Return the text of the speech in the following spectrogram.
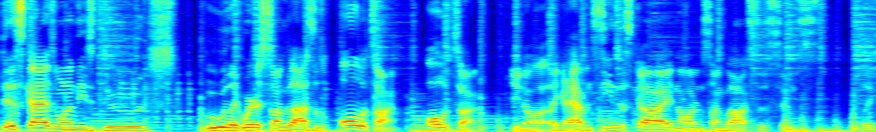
This guy's one of these dudes who like wears sunglasses all the time. All the time. You know, like I haven't seen this guy not in sunglasses since like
